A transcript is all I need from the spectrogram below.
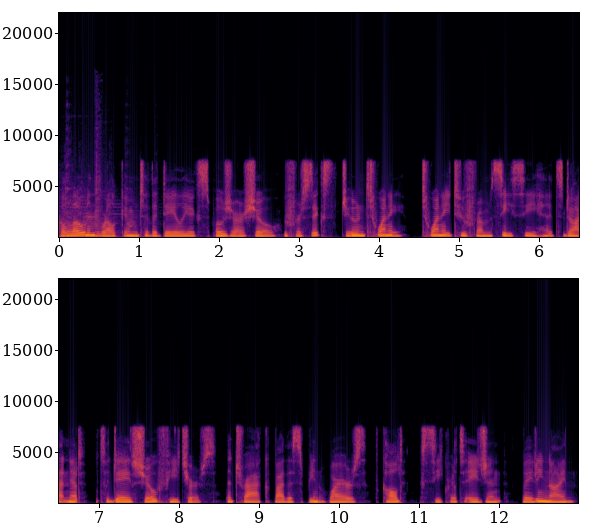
Hello and welcome to the Daily Exposure Show for 6th June 2022 from cchits.net. Today's show features a track by the Spinwires called Secret Agent 89.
